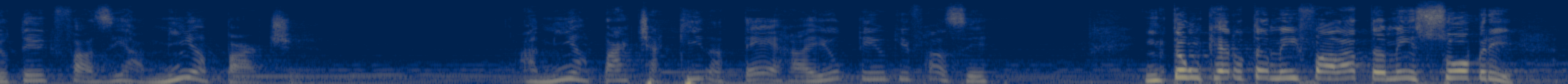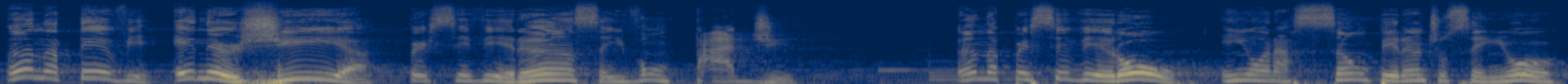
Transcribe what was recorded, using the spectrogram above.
eu tenho que fazer a minha parte a minha parte aqui na terra, eu tenho que fazer. Então quero também falar também sobre Ana teve energia, perseverança e vontade. Ana perseverou em oração perante o Senhor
